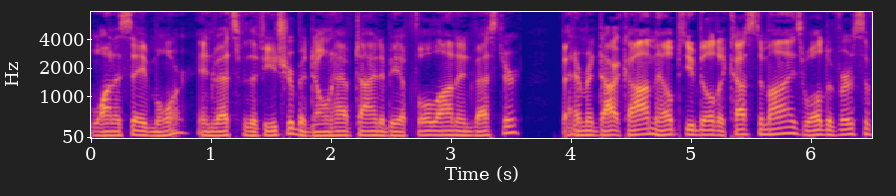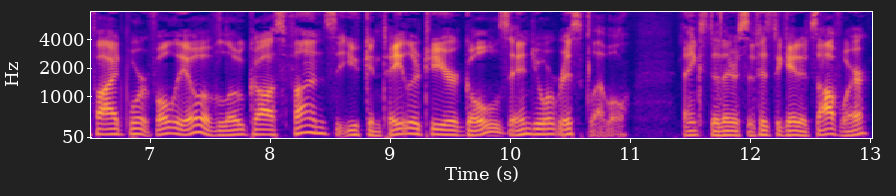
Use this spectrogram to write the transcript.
Want to save more, invest for the future, but don't have time to be a full on investor? Betterment.com helps you build a customized, well diversified portfolio of low cost funds that you can tailor to your goals and your risk level. Thanks to their sophisticated software,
